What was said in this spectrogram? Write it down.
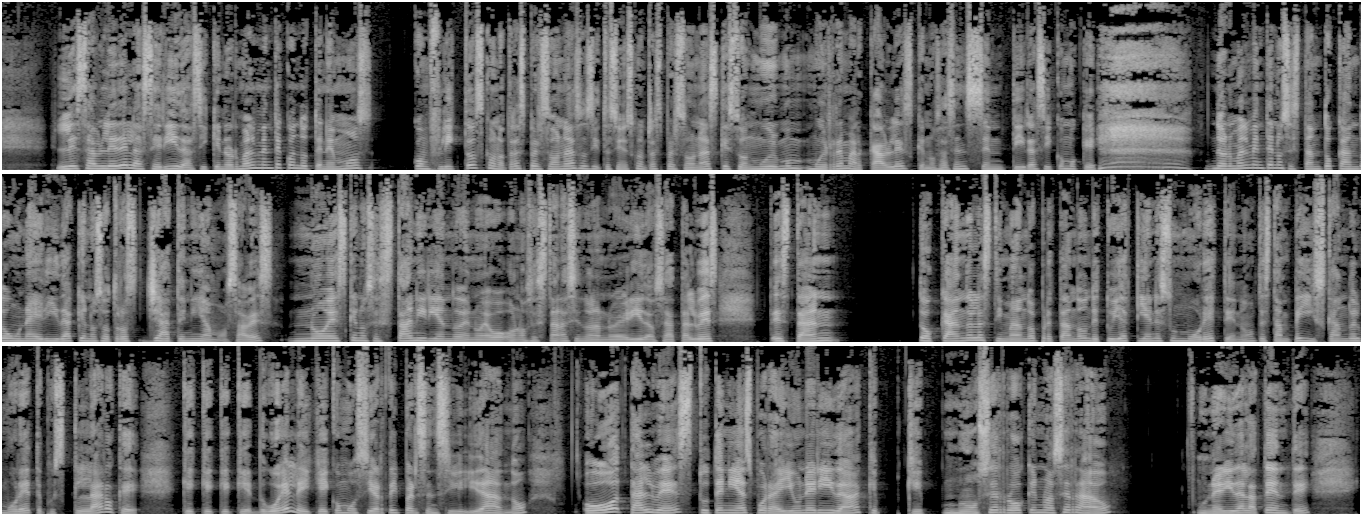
les hablé de las heridas y que normalmente cuando tenemos conflictos con otras personas o situaciones con otras personas que son muy, muy remarcables, que nos hacen sentir así como que normalmente nos están tocando una herida que nosotros ya teníamos, ¿sabes? No es que nos están hiriendo de nuevo o nos están haciendo una nueva herida, o sea, tal vez están tocando, lastimando, apretando donde tú ya tienes un morete, ¿no? Te están pellizcando el morete, pues claro que, que, que, que, duele y que hay como cierta hipersensibilidad, ¿no? O tal vez tú tenías por ahí una herida que, que no cerró, que no ha cerrado, una herida latente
